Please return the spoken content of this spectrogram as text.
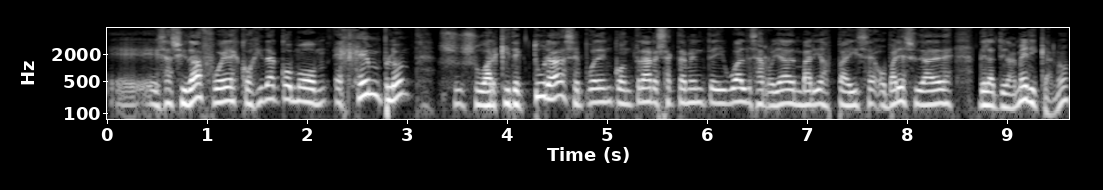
eh, esa ciudad fue escogida como ejemplo, su, arquitectura se puede encontrar exactamente igual desarrollada en varios países o varias ciudades de Latinoamérica, ¿no?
